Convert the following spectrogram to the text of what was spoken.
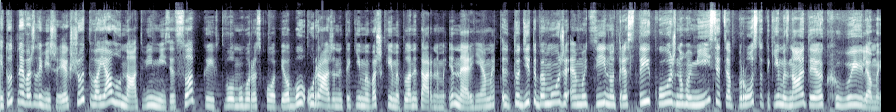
І тут найважливіше, якщо твоя луна, твій місяць слабкий в твоєму гороскопі або уражений такими важкими планетарними енергіями, е, тоді тебе може емоційно трясти кожного місяця просто такими, знаєте, як хвилями.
